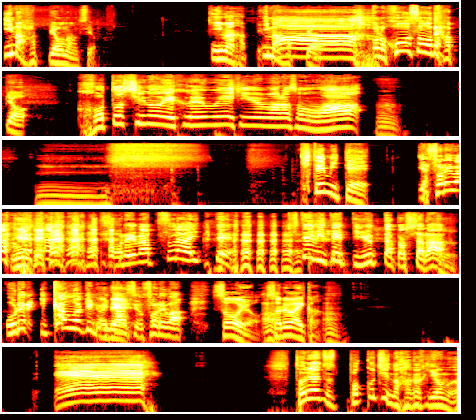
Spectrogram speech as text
今発表なんですよ。今発表。今発あ表。この放送で発表。今年の FM 愛媛マラソンは、うん。うーん、来てみて、いや、それは、それは辛いって。来てみてって言ったとしたら、俺らいかんわけにはいかんすよ、それは。そうよ。それはいかん。うん。ええとりあえず、ポッコチンのハガキ読む？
